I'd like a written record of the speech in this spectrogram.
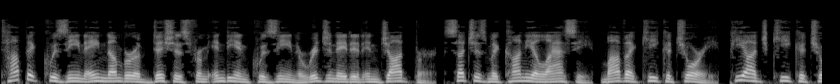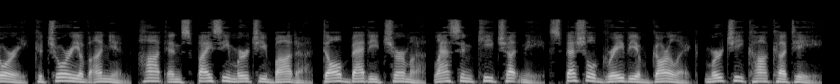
Topic cuisine A number of dishes from Indian cuisine originated in Jodhpur, such as makhania lassi, mava ki kachori, piyaj ki kachori kachori of onion, hot and spicy mirchi bada, dal bati churma, lasan ki chutney special gravy of garlic, mirchi ka kutti,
